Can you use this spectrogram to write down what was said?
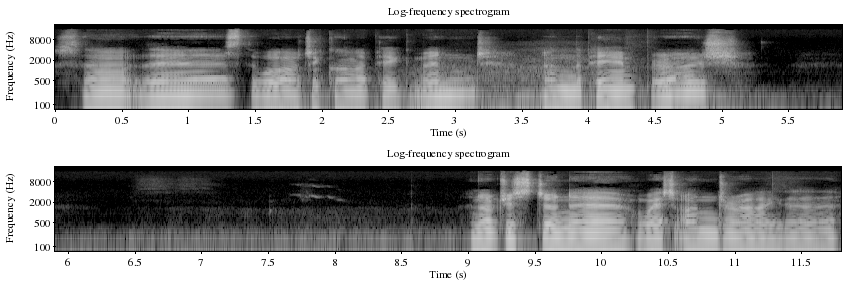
So there's the watercolour pigment and the paintbrush. And I've just done a wet on dry there.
